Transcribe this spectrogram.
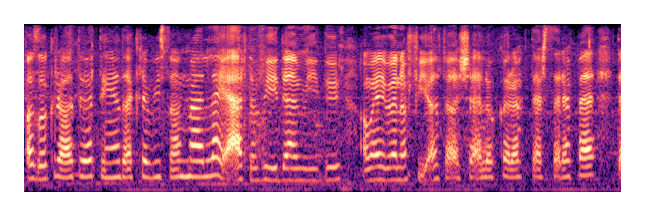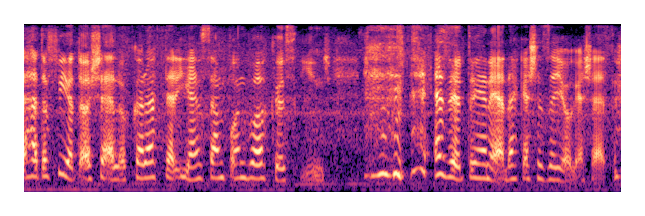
azokra a történetekre viszont már lejárt a védelmi idő, amelyben a fiatal Sherlock karakter szerepel, tehát a fiatal Sherlock karakter ilyen szempontból közkincs. Ezért olyan érdekes ez a jogeset.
